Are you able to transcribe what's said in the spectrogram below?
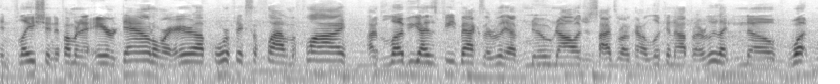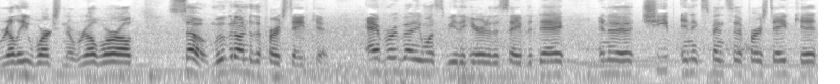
inflation if I'm gonna air down or air up or fix a flat on the fly. I'd love you guys' feedback because I really have no knowledge besides what I'm kind of looking up and I really like to know what really works in the real world. So moving on to the first aid kit. Everybody wants to be the hero to save the day and a cheap, inexpensive first aid kit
